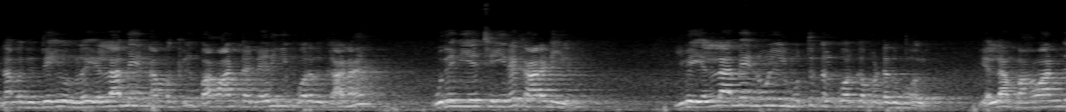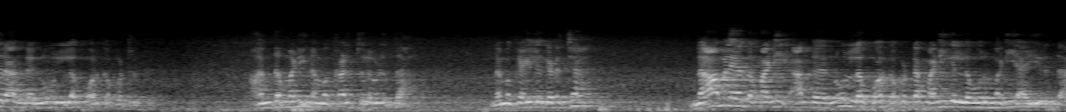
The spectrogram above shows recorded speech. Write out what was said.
நமது தெய்வங்களோ எல்லாமே நமக்கு பகவான்கிட்ட நெருங்கி போகிறதுக்கான உதவியை செய்கிற காரணிகள். இவை எல்லாமே நூலில் முத்துக்கள் கோர்க்கப்பட்டது போல். எல்லாம் பகவான்கிற அந்த நூலில் கோர்க்கப்பட்டிருக்கு. அந்த மணி நம்ம கழுத்தில் விழுந்தா? நம்ம கையில் கிடைச்சா? நாமளே அந்த மணி அந்த நூலில் கோர்க்கப்பட்ட மணிகளில் ஒரு மணியாக இருந்தா?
